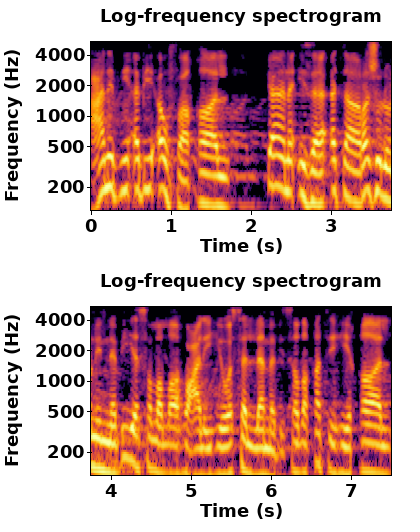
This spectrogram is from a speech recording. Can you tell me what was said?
عن ابن أبي أوفى قال كان إذا أتى رجل النبي صلى الله عليه وسلم بصدقته قال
